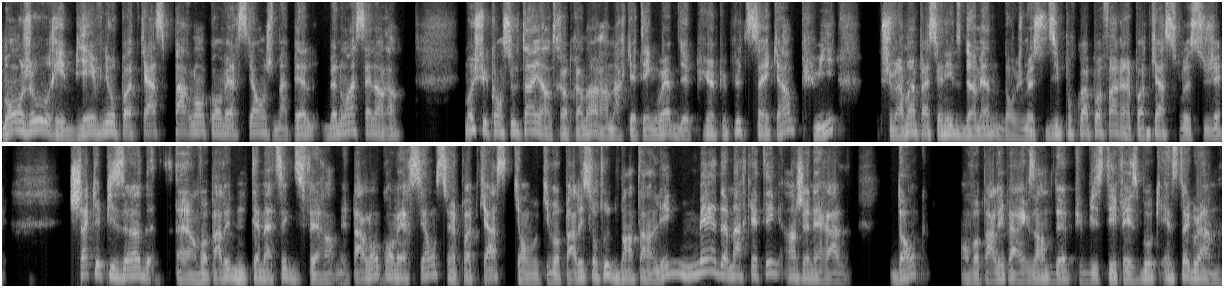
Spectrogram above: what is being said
Bonjour et bienvenue au podcast Parlons Conversion. Je m'appelle Benoît Saint-Laurent. Moi, je suis consultant et entrepreneur en marketing web depuis un peu plus de cinq ans, puis je suis vraiment passionné du domaine, donc je me suis dit pourquoi pas faire un podcast sur le sujet. Chaque épisode, euh, on va parler d'une thématique différente. Mais Parlons Conversion, c'est un podcast qui, va parler surtout de vente en ligne, mais de marketing en général. Donc, on va parler par exemple de publicité Facebook, Instagram,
